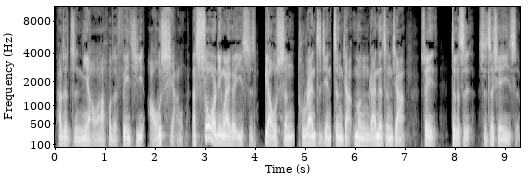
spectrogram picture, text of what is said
它是指鸟啊或者飞机翱翔。那 soar 另外一个意思是飙升，突然之间增加，猛然的增加，所以这个字是这些意思。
